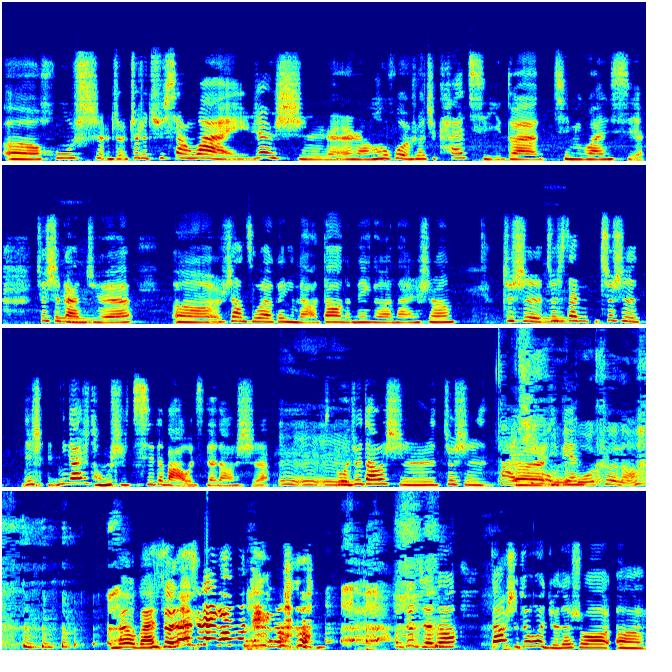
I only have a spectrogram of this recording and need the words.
呃，忽视就就是去向外认识人，然后或者说去开启一段亲密关系，就是感嗯。觉，呃，上次我也跟你聊到的那个男生，就是就是嗯。在就是也是应该是同时期的吧，我记得当时，嗯嗯嗯，我就当时就是他还听一边播客呢。没有关系，我到现在应该不听了。我就觉得当时就会觉得说，呃、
